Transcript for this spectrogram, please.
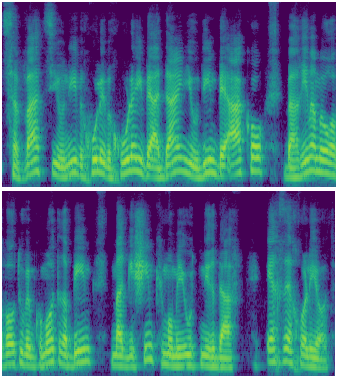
צבא ציוני וכולי וכולי, ועדיין יהודים בעכו, בערים המעורבות ובמקומות רבים מרגישים כמו מיעוט נרדף. איך זה יכול להיות?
